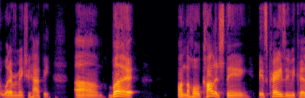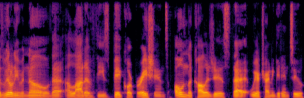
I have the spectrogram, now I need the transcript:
whatever makes you happy. Um, but on the whole college thing, it's crazy because we don't even know that a lot of these big corporations own the colleges that we are trying to get into.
